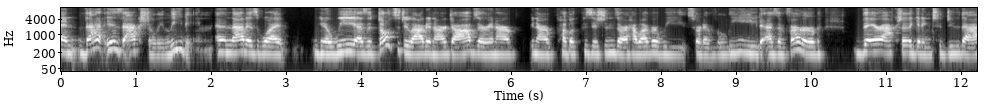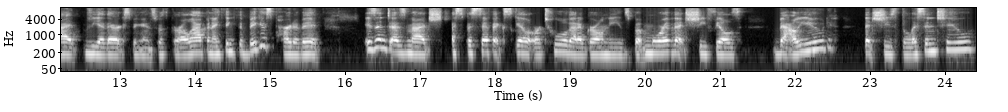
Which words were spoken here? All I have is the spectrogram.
and that is actually leading and that is what you know we as adults do out in our jobs or in our in our public positions or however we sort of lead as a verb they're actually getting to do that via their experience with girl up and i think the biggest part of it isn't as much a specific skill or tool that a girl needs but more that she feels valued that she's listened to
